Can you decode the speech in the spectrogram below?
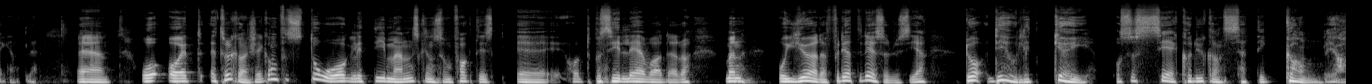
egentlig. Eh, og og jeg, jeg tror kanskje jeg kan forstå litt de menneskene som faktisk eh, holdt på å si lever av det, da. Men Mm. å gjøre det, for det er som du sier, da, det er jo litt gøy å se hva du kan sette i gang Ja.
